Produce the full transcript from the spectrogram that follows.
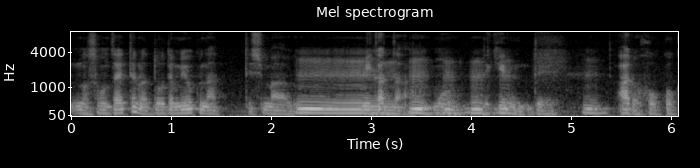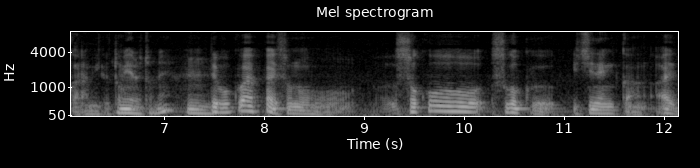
の存在っていうのはどうでもよくなってしまううん。見方もできるんでうん。ある方向から見ると。見るとね、うん。で僕はやっぱりそのそこをすごく1年間あえ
